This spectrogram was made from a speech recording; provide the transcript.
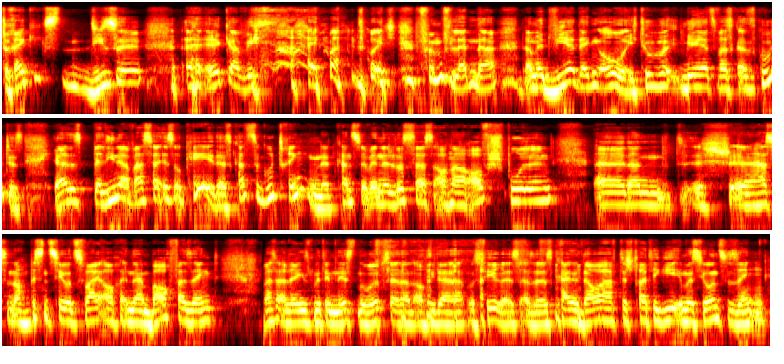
dreckigsten Diesel-LKW einmal durch fünf Länder, damit wir denken, oh, ich tue mir jetzt was ganz Gutes. Ja, das Berliner Wasser ist okay, das kannst du gut trinken. Das kannst du, wenn du Lust hast, auch noch aufspulen. Äh, dann äh, hast du noch ein bisschen CO2 auch in deinem Bauch versenkt, was allerdings mit dem nächsten Rülpser dann auch wieder in der Atmosphäre ist. Also das ist keine dauerhafte Strategie, Emissionen zu senken.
